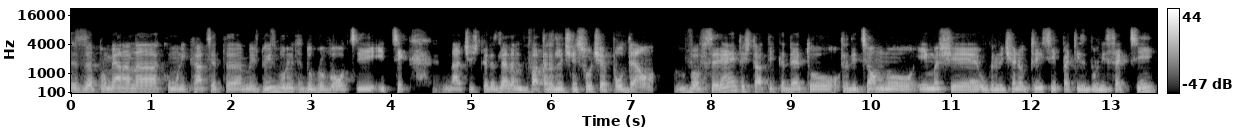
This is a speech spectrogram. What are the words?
за промяна на комуникацията между изборните доброволци и ЦИК. Значи ще разгледам двата различни случая по-отделно. В Съединените щати, където традиционно имаше ограничение от 35 изборни секции,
